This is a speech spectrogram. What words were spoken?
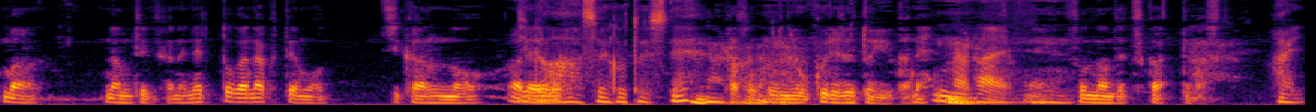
まあ、なんていうんですかね、ネットがなくても時間のあれをそういうことですね。パソコンに送れるというかね。うんなるほど。はい。ねそんなんで使ってました。はい。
